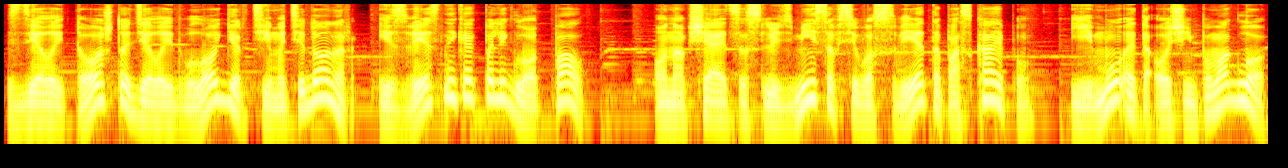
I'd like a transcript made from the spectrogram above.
сделай то, что делает блогер Тимоти Донор, известный как полиглот Пал. Он общается с людьми со всего света по скайпу. Ему это очень помогло,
